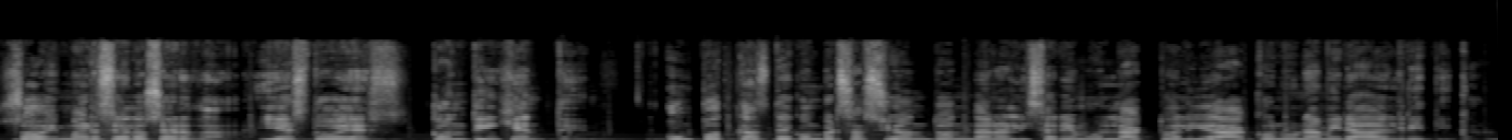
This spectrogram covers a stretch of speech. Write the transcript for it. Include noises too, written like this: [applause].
Soy Marcelo Cerda y esto es Contingente, un podcast de conversación donde analizaremos la actualidad con una mirada crítica.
